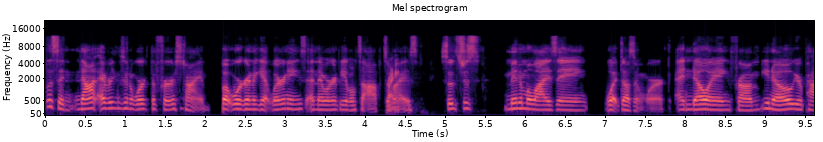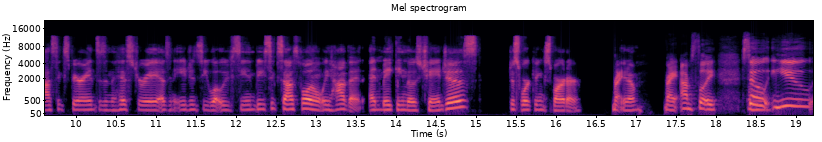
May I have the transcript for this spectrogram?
Listen, not everything's going to work the first time, but we're going to get learnings and then we're going to be able to optimize. Right. So it's just minimalizing what doesn't work and knowing from you know your past experiences in the history as an agency what we've seen be successful and what we haven't and making those changes just working smarter right you know Right, absolutely. So mm-hmm. you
